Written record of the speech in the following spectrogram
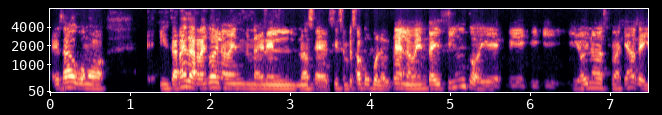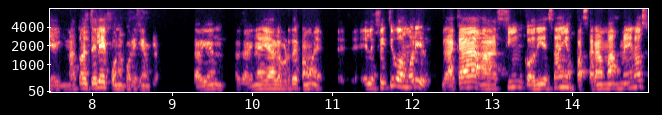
Es algo como Internet arrancó en, el, no sé, si se empezó a popularizar en el 95 y, y, hoy no nos imaginamos y mató al teléfono, por ejemplo. ¿Está bien? O sea, nadie habla por teléfono. El efectivo va a morir. De acá a 5 o 10 años pasará más o menos.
